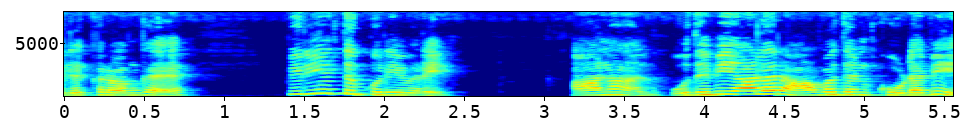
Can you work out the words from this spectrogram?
இருக்கிறவங்க பிரியத்துக்குரியவரே. ஆனால் உதவியாளர் ஆவதன் கூடவே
